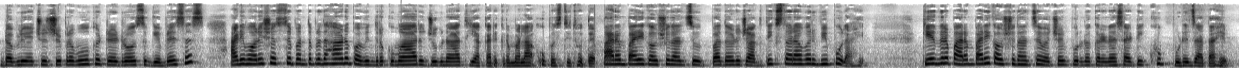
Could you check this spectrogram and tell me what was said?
डब्ल्यू एच ओचे चे प्रमुख टेड्रोस गेब्रेसस आणि मॉरिशसचे पंतप्रधान पविंद्र कुमार जुगनाथ या कार्यक्रमाला उपस्थित होते. पारंपरिक औषधांचे उत्पादन जागतिक स्तरावर विपुल आहे. केंद्र पारंपरिक औषधांचे वचन पूर्ण करण्यासाठी खूप पुढे जात आहे.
